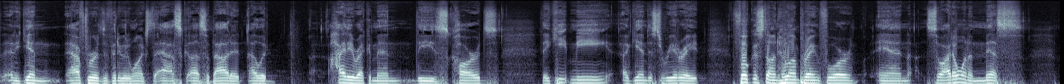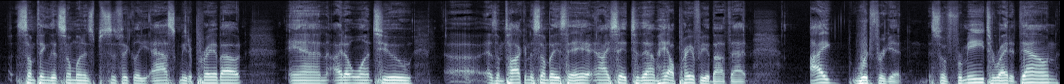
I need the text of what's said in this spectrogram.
and again, afterwards, if anybody wants to ask us about it, I would highly recommend these cards. They keep me, again, just to reiterate, focused on who I'm praying for, and so I don't want to miss something that someone has specifically asked me to pray about. And I don't want to, uh, as I'm talking to somebody, say, hey, and I say to them, hey, I'll pray for you about that. I would forget. So for me to write it down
